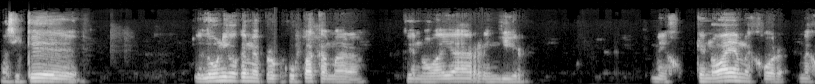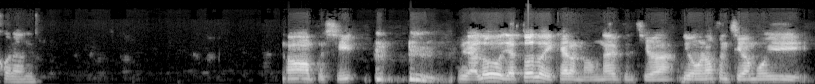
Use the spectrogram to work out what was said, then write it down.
Así que es lo único que me preocupa Camara, que no vaya a rendir, mejo- que no vaya mejor, mejorando. No, pues sí. ya lo, ya todos lo dijeron, ¿no? Una defensiva, digo, una ofensiva muy,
